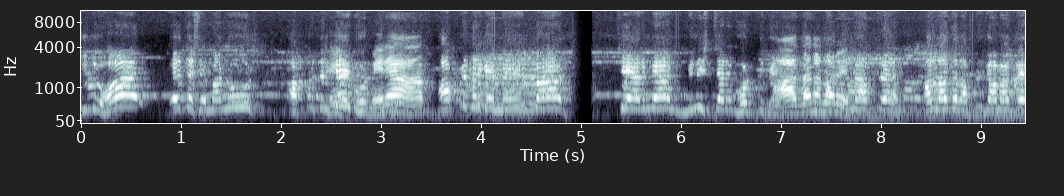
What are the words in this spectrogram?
যদি হয় এই দেশে মানুষ আপনাদেরকেই ভোট আপনাদেরকে মেম্বার চেয়ারম্যান মিনিস্টারে ভোট দিবে আল্লাহ আপনি আপনাকে আমাকে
